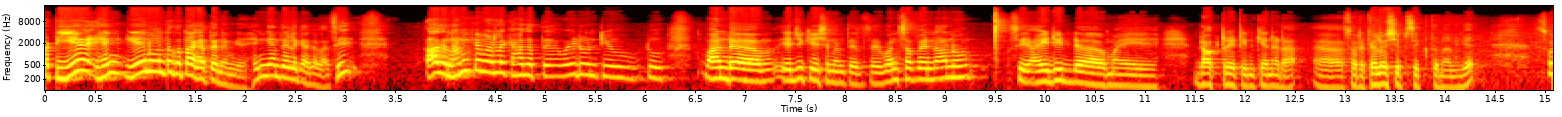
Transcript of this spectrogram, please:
ಬಟ್ ಏ, ಹೆಂಗೆ, ಏನು ಅಂತ ಗೊತ್ತಾಗತ್ತೆ ನಿಮಗೆ. ಹೆಂಗೆ ಅಂತ ಹೇಳೋಕ್ಕಾಗಲ್ಲ. ಸಿ ಆಗ ನನಗೆ ಮಾಡಲಿಕ್ಕೆ ಆಗುತ್ತೆ. Why don't you to and education ಅಂತ ಹೇಳ್ತೇವೆ ಒನ್ಸ್ ಆಫ್ ಐ ನಾನು see I did my doctorate in Canada sorry fellowship ಸಿಕ್ತು ನನಗೆ. ಸೊ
